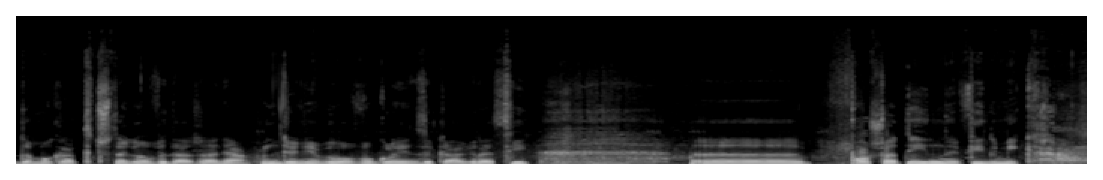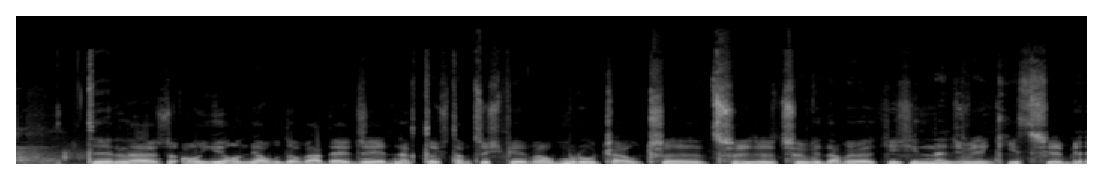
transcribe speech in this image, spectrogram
demokratycznego wydarzenia, gdzie nie było w ogóle języka agresji, e, poszedł inny filmik. Tyle, że on, on miał udowadniać, że jednak ktoś tam coś śpiewał, mruczał, czy, czy, czy wydawał jakieś inne dźwięki z siebie.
